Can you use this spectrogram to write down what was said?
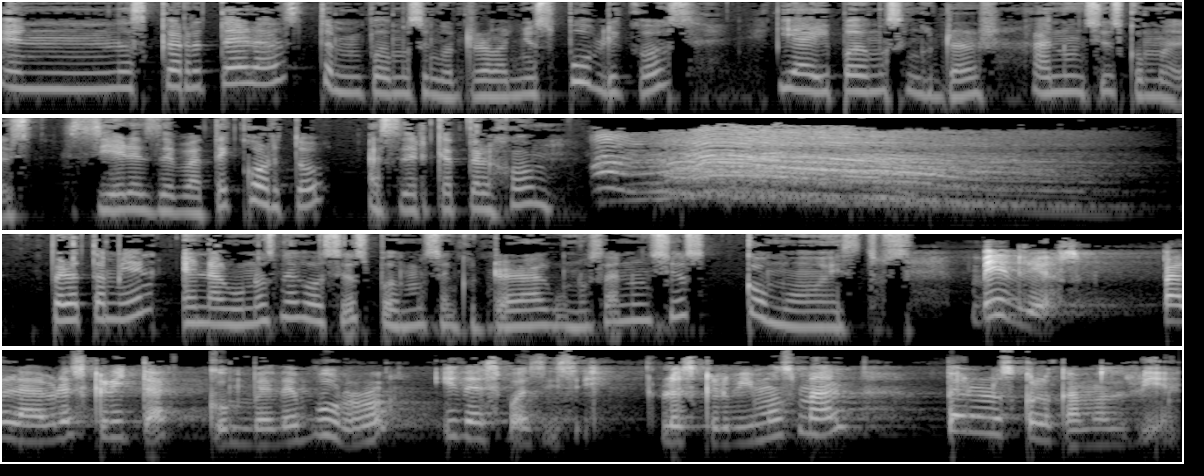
En las carreteras también podemos encontrar baños públicos y ahí podemos encontrar anuncios como es, si eres de bate corto, acércate al home. Pero también en algunos negocios podemos encontrar algunos anuncios como estos. Vidrios. Palabra escrita con B de burro y después dice, lo escribimos mal, pero los colocamos bien.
